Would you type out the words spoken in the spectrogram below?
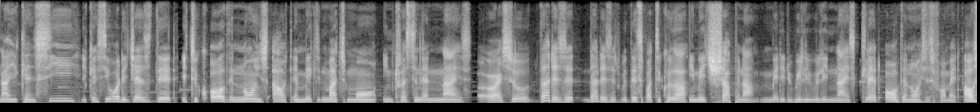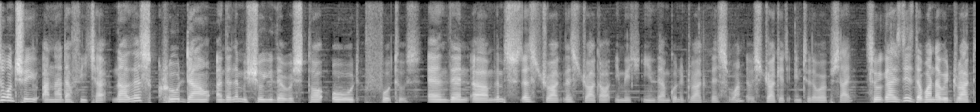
Now you can see you can see what it just did. It took all the noise out and made it much more interesting and nice. All right so that is it. That is it with this particular image sharpener. Made it really really nice. Cleared all the noises from it. I also want to show you another feature. Now let's scroll down and then let me show you the restore old photos. And then um let me let's drag let's drag our image in there. I'm going to drag this one. Let's drag it into the website. So guys this is the one that we dragged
